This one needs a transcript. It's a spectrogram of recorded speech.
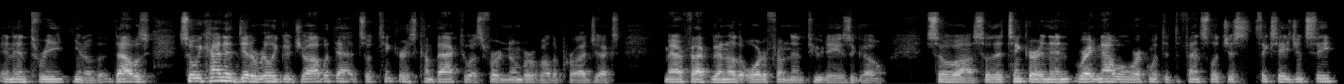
and then three you know that was so we kind of did a really good job with that. And so tinker has come back to us for a number of other projects. Matter of fact we got another order from them two days ago. So uh, so the tinker and then right now we're working with the defense logistics agency.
